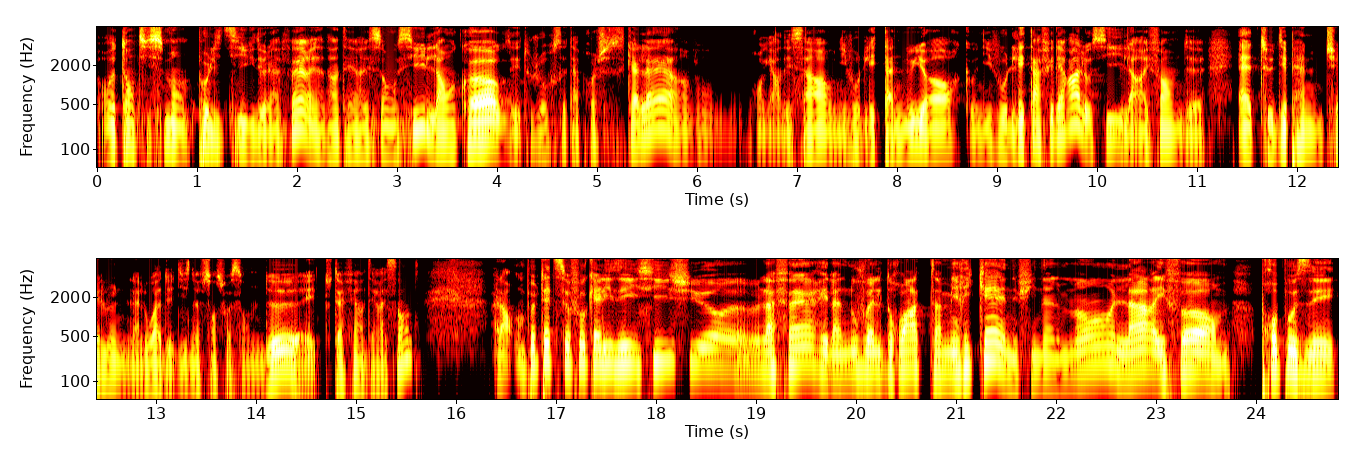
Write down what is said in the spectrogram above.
retentissement politique de l'affaire est intéressant aussi. Là encore, vous avez toujours cette approche scalaire. Hein. Regardez ça au niveau de l'État de New York, au niveau de l'État fédéral aussi. La réforme de Aid to Dependent Children, la loi de 1962, est tout à fait intéressante. Alors, on peut peut-être se focaliser ici sur euh, l'affaire et la nouvelle droite américaine, finalement. La réforme proposée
